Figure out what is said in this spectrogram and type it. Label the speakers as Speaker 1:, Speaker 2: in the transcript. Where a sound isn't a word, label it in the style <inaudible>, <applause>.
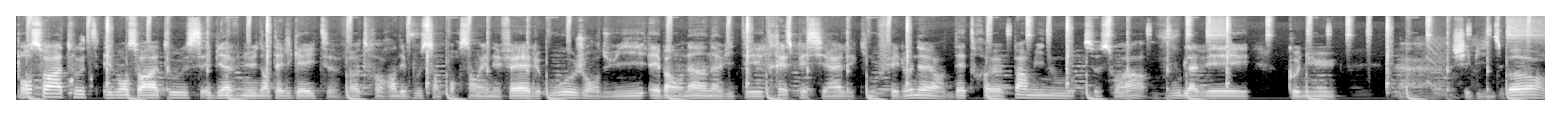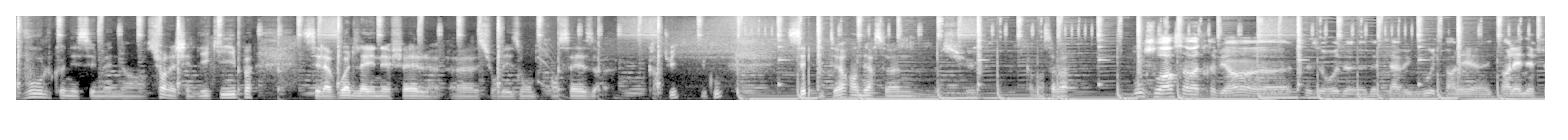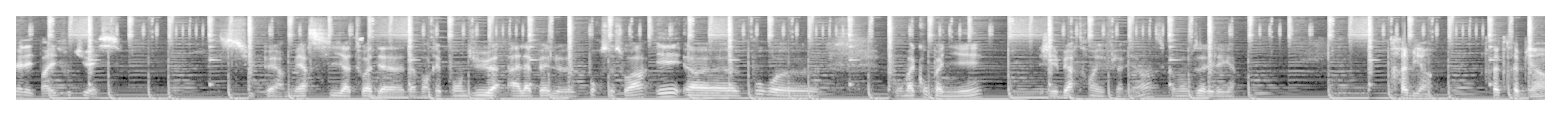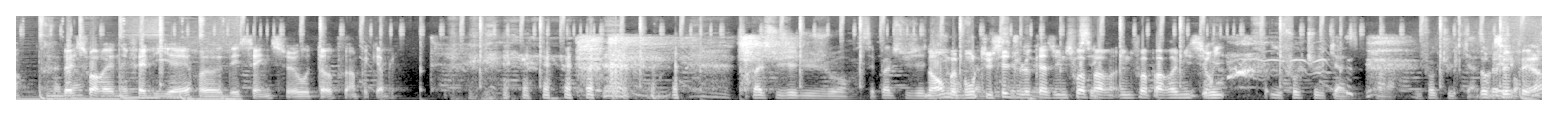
Speaker 1: Bonsoir à toutes et bonsoir à tous et bienvenue dans Tailgate, votre rendez-vous 100% NFL où aujourd'hui eh ben, on a un invité très spécial qui nous fait l'honneur d'être parmi nous ce soir. Vous l'avez connu euh, chez Sport, vous le connaissez maintenant sur la chaîne L'équipe, c'est la voix de la NFL euh, sur les ondes françaises gratuites du coup. C'est Peter Anderson, monsieur. Comment ça va?
Speaker 2: Bonsoir, ça va très bien. Euh, très heureux d'être là avec vous et de parler, euh, de parler NFL et de parler de foot US.
Speaker 1: Super, merci à toi d'avoir répondu à l'appel pour ce soir. Et euh, pour, pour m'accompagner, j'ai Bertrand et Flavien. Comment vous allez les gars?
Speaker 3: Très bien, très très bien. Une belle soirée NFL hier, des Saints au top, impeccable. <laughs>
Speaker 1: C'est pas le sujet du jour. C'est pas le sujet.
Speaker 3: Non, mais bon, tu sais que je le case une fois par une fois par émission.
Speaker 1: Oui, il faut que tu le cases. <laughs> voilà, il faut que tu le cases.
Speaker 3: Donc c'est fait. Hein,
